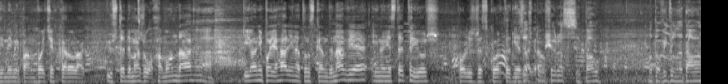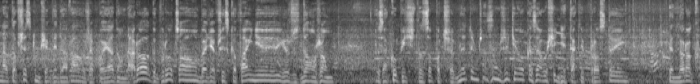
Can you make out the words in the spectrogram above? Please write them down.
Innymi pan Wojciech Karolak już wtedy marzył o Hammondach. I oni pojechali na tą Skandynawię i no niestety już Polish Jazz Quartet I nie zespół zagrał. się rozsypał. Bo to wyglądało na to wszystkim się wydawało, że pojadą na rok, wrócą, będzie wszystko fajnie, już zdążą zakupić to, co potrzebne. Tymczasem życie okazało się nie takie proste i ten rok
